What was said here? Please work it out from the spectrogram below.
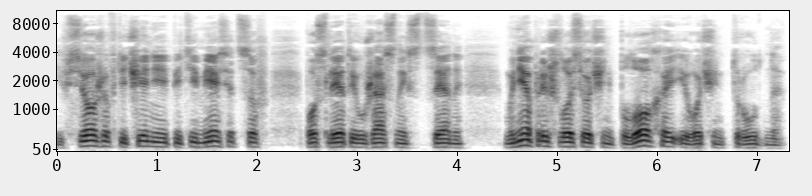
И все же в течение пяти месяцев после этой ужасной сцены мне пришлось очень плохо и очень трудно.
